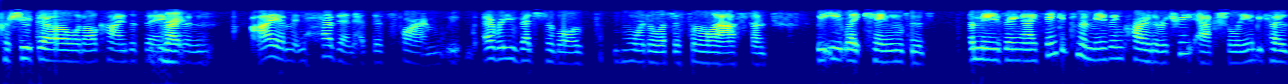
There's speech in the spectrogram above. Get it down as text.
prosciutto and all kinds of things. Right. And I am in heaven at this farm. We, every vegetable is more delicious than the last, and we eat like kings, and it's amazing. And I think it's an amazing part of the retreat actually because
